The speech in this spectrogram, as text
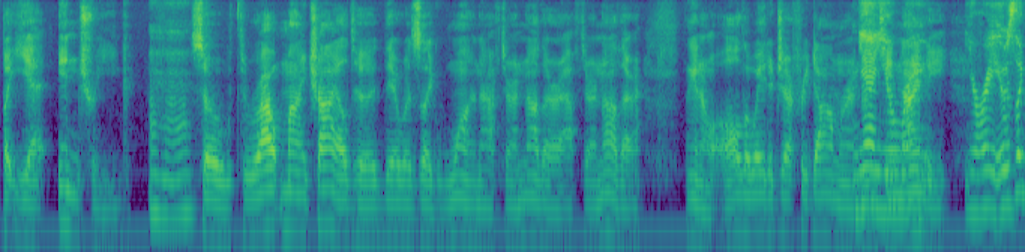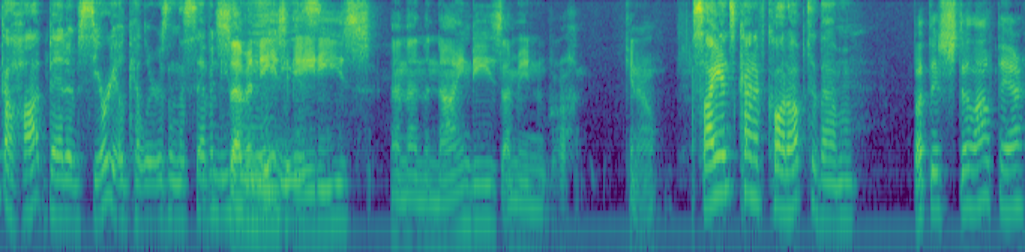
but yet intrigue. Mm-hmm. So throughout my childhood, there was like one after another after another. You know, all the way to Jeffrey Dahmer in Yeah, you're right. You're right. It was like a hotbed of serial killers in the 70s, and 70s, the 80s. 80s, and then the 90s. I mean, you know, Science kind of caught up to them. but they're still out there.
